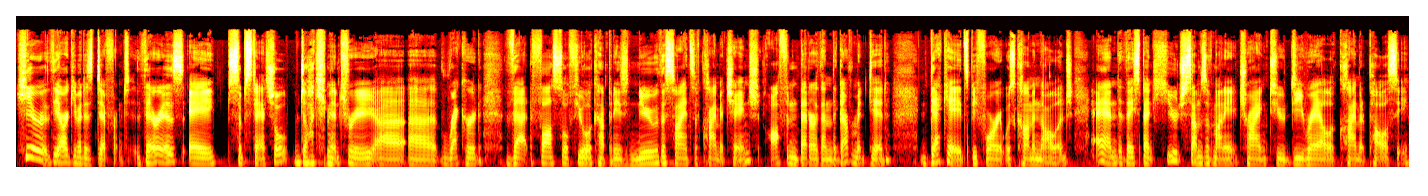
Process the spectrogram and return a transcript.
Here, the argument is different. There is a substantial documentary uh, uh, record that fossil fuel companies knew the science of climate change, often better than the government did, decades before it was common knowledge, and they spent huge sums of money trying to derail climate policy.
